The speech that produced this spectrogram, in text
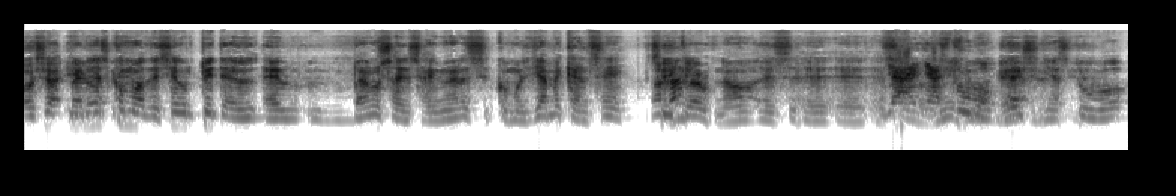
O sea, Pero es como decía un tuit, el, el- vamos a desayunar, es como el ya me cansé. Sí, claro. No, es, eh, eh, es Ya- ya mismo, estuvo. es- ya estuvo.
